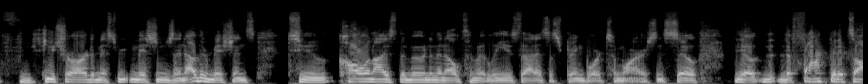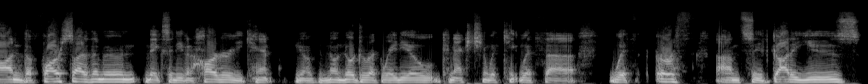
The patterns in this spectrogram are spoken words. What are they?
future Artemis missions and other missions to colonize the moon and then ultimately use that as a springboard to Mars. And so, you know, the, the, fact that it's on the far side of the moon makes it even harder. You can't, you know, no no direct radio connection with with uh, with Earth. Um, so you've got to use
